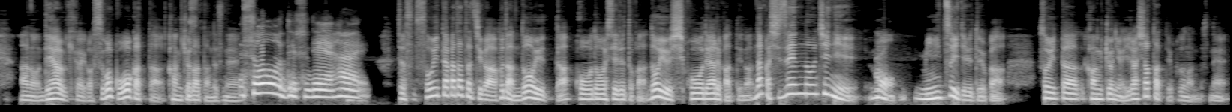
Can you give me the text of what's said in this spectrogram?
あの出会う機会がすごく多かった環境だったんですね。そうですね、はい。じゃあそういった方たちが普段どういった行動をしているとか、どういう思考であるかっていうのはなんか自然のうちにもう身についているというか、そういった環境にはいらっしゃったっていうことなんですね。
